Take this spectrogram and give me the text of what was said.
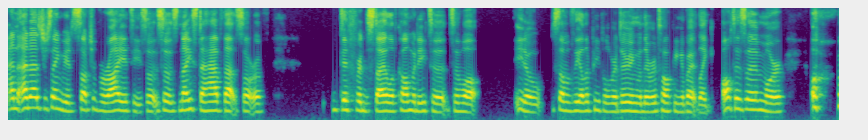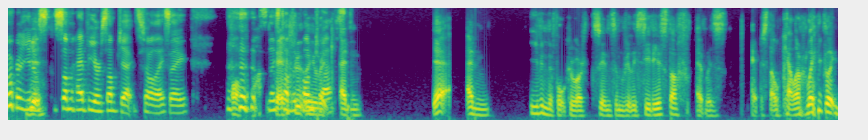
And and as you're saying, we had such a variety, so so it's nice to have that sort of different style of comedy to to what you know some of the other people were doing when they were talking about like autism or or you know Yeah. some heavier subjects, shall I say? Oh, It's nice to have the definitely. Like, contrast. and yeah, and even the folk who were saying some really serious stuff, it was it was still killer. Like like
